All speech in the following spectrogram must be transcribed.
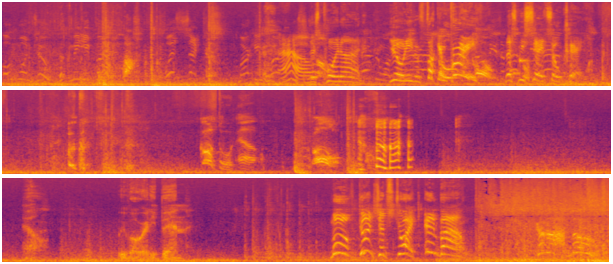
012, immediate fire. West sector, marking. Ow. From this point on, you don't even fucking breathe unless we say it's okay. Go to hell. Oh. Hell, we've already been. Move! Gunship strike! Inbound! Come on, move!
